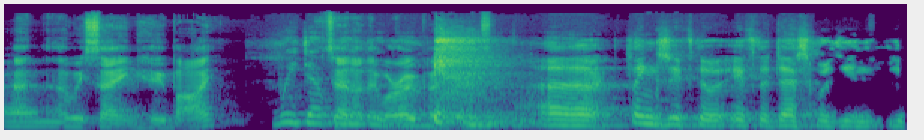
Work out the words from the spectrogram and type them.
Uh, Um, are we saying who by? we don't. So that they were open. Uh, things if the if the desk was in if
